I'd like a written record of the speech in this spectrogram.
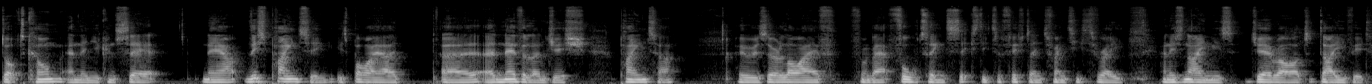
modernartisrubbish.com and then you can see it. Now, this painting is by a, a, a Netherlandish painter who is alive from about 1460 to 1523, and his name is Gerard David.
